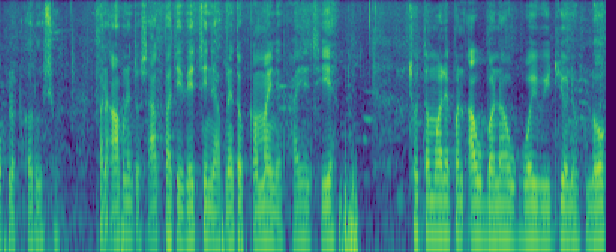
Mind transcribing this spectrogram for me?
અપલોડ કરું છું. પણ આપણે તો શાકભાજી વેચીને આપણે તો કમાઈને ખાઈએ છીએ. જો તમારે પણ આવું બનાવવું હોય વીડિયો અને વ્લોગ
